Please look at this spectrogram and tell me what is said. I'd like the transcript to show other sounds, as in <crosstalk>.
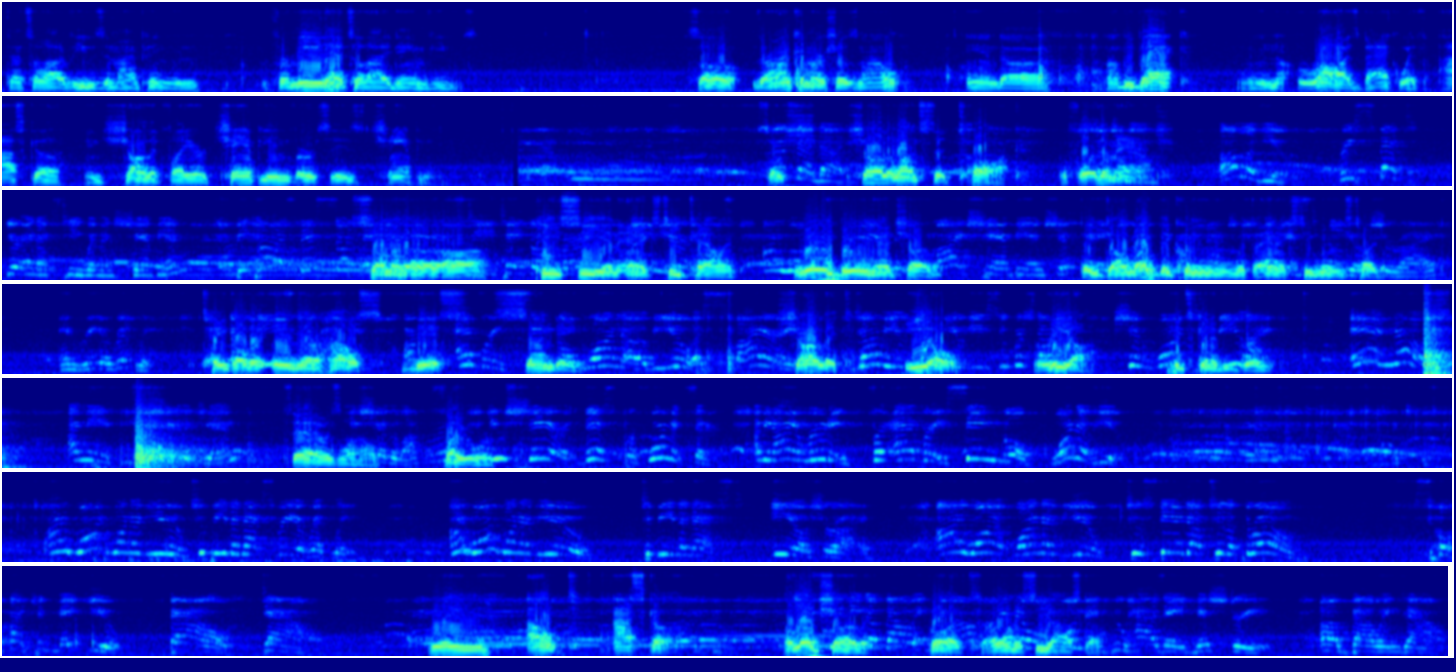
That's a lot of views in my opinion. For me, that's a lot of damn views. So, they're on commercials now and uh, I'll be back when Raw is back with Asuka and Charlotte Flair, champion versus champion. So Charlotte wants to talk before the match. All of you, respect your NXT Women's Champion because this Some of the uh, PC and NXT talent really booing at Charlotte. They don't like the Queen with the NXT Women's title. Take over in your house this Sunday. Charlotte, Io, Rhea. It's gonna be great. And no, I mean, you share the gym. That was loud. Fireworks. You share this performance center. I mean, I am rooting for every single one of you. I want one of you to be the next Rhea Ripley. I want one of you to be the next Io Shirai. I want one of you to stand up to the throne so I can make you bow down. Bring out Asuka. I like Charlotte, but I want to see Asuka. Who has a history of bowing down.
